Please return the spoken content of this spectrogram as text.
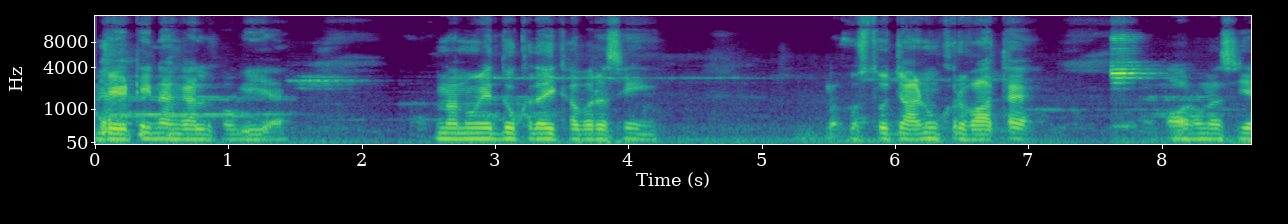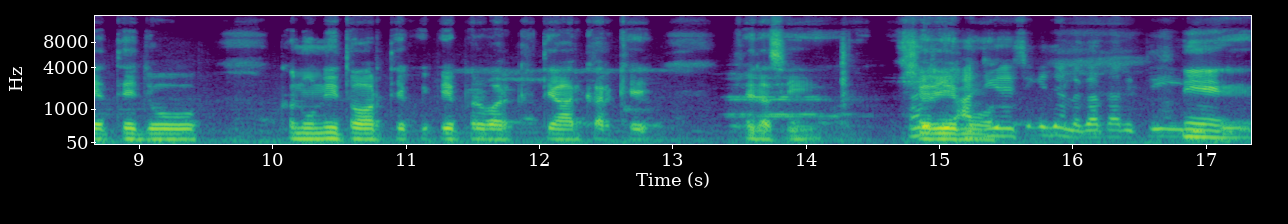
ਬੇਟੀ ਨਾਲ ਗੱਲ ਹੋ ਗਈ ਹੈ। ਉਹਨਾਂ ਨੂੰ ਇਹ ਦੁਖਦਾਈ ਖਬਰ ਅਸੀਂ ਉਸ ਤੋਂ ਜਾਣੂ ਕਰਵਾਤਾ ਹੈ। ਔਰ ਹੁਣ ਅਸੀਂ ਇੱਥੇ ਜੋ ਕਾਨੂੰਨੀ ਤੌਰ ਤੇ ਕੋਈ ਪੇਪਰ ਵਰਕ ਤਿਆਰ ਕਰਕੇ ਫਿਰ ਅਸੀਂ ਸਰੀਰ ਨੂੰ ਹੀ ਆਏ ਸੀ ਕਿ ਜਾਂ ਲਗਾਤਾਰ ਇੱਥੇ ਨਹੀਂ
